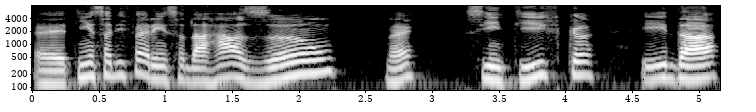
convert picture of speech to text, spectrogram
é, tinha essa diferença da razão, né, científica e da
